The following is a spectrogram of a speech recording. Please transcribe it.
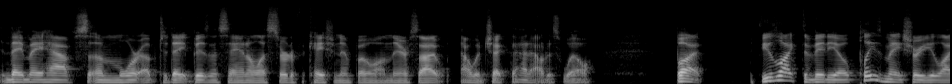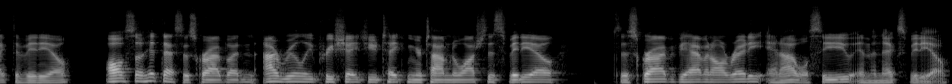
they may have some more up to date business analyst certification info on there, so I, I would check that out as well. But if you liked the video, please make sure you like the video. Also, hit that subscribe button. I really appreciate you taking your time to watch this video. subscribe if you haven't already, and I will see you in the next video.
